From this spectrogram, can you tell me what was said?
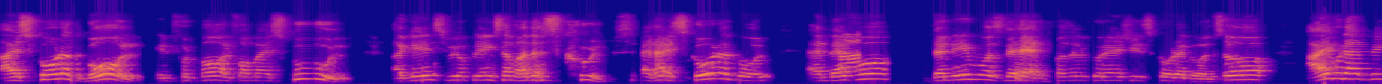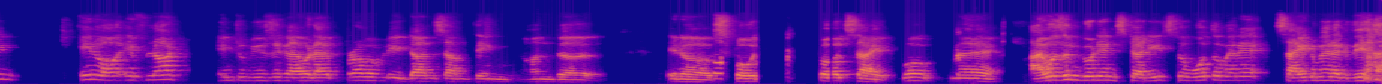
I scored a goal in football for my school against we were playing some other school and I scored a goal and therefore the name was there. Fazal Qureshi scored a goal. So I would have been, you know, if not into music, I would have probably done something on the, you know, sports both side वो मैं आई वाजंट गुड इन स्टडीज तो वो तो मैंने साइड में रख दिया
